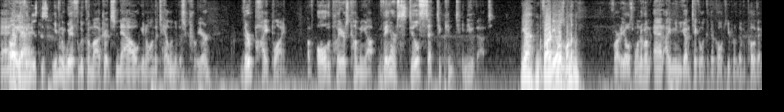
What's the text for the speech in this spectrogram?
And Oh, the yeah. thing is, is even with Luka Modric now, you know, on the tail end of his career, their pipeline of all the players coming up, they are still set to continue that. yeah, Gvardiol is one of them. Gvardiol's one of them, and I mean, you got to take a look at their goalkeeper, Livakovic,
